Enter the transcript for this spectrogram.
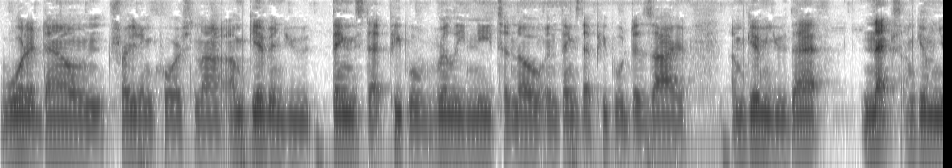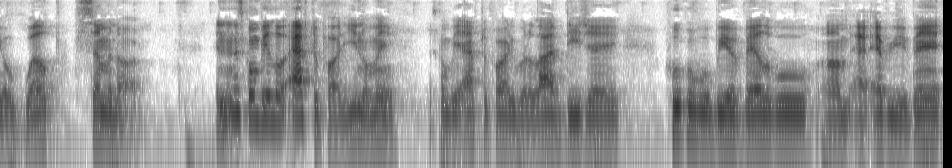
watered down trading course. Nah, I'm giving you things that people really need to know and things that people desire. I'm giving you that. Next, I'm giving you a wealth seminar. And then it's gonna be a little after party, you know me. It's gonna be an after party with a live DJ. Hookah will be available um, at every event.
